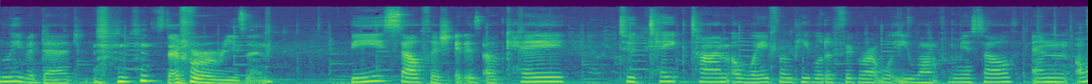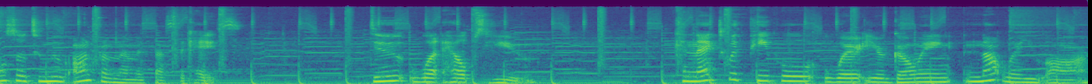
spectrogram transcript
leave it dead. it's dead for a reason. Be selfish. It is okay to take time away from people to figure out what you want from yourself and also to move on from them if that's the case. Do what helps you. Connect with people where you're going, not where you are.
